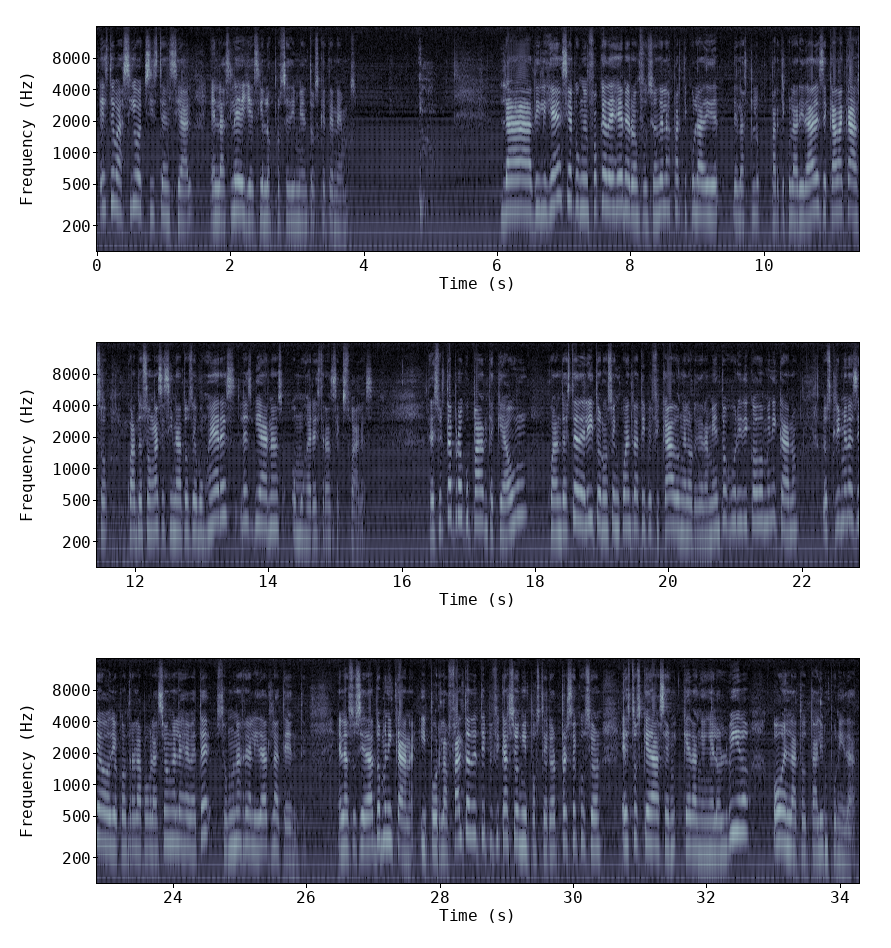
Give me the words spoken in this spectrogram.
este vacío existencial en las leyes y en los procedimientos que tenemos. La diligencia con enfoque de género en función de las, de las particularidades de cada caso cuando son asesinatos de mujeres lesbianas o mujeres transexuales. Resulta preocupante que aún cuando este delito no se encuentra tipificado en el ordenamiento jurídico dominicano, los crímenes de odio contra la población LGBT son una realidad latente. En la sociedad dominicana y por la falta de tipificación y posterior persecución, estos quedan, quedan en el olvido o en la total impunidad.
